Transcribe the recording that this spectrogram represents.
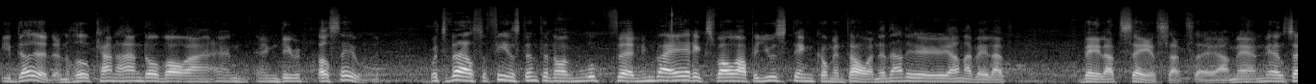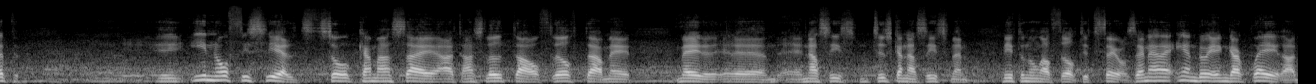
i döden. Hur kan han då vara en, en god person? Och tyvärr så finns det inte någon uppföljning vad Erik svarar på just den kommentaren. Den hade jag ju gärna velat, velat se så att säga. Men så att, eh, inofficiellt så kan man säga att han slutar flörta med, med eh, nazism, tyska nazismen 1942. Sen är han ändå engagerad.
